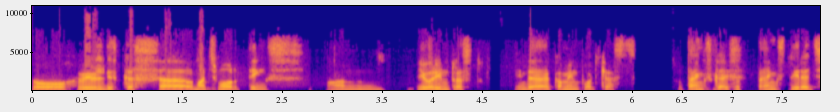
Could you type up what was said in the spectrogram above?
so we will discuss much more things on your interest in the coming podcast so thanks guys thanks Dheeraj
